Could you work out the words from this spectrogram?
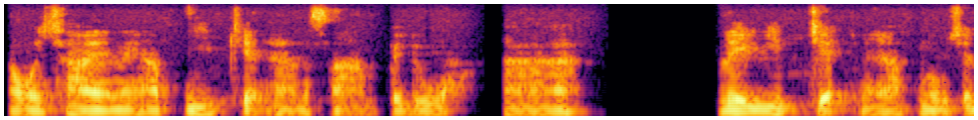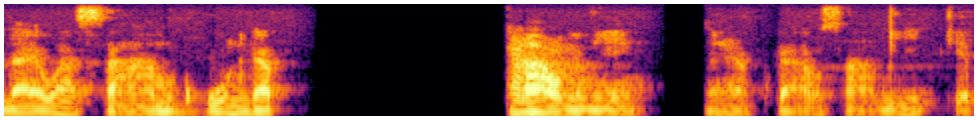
เอาไว้ใช้นะครับยี่สิบเจ็ดหารสามไปดูหา เลขยี่สิบเจ็ดนะครับ หนูจะได้ว่าสามคูณกับเก้านั่นเองนะครับเก้าสามยี่สิบเจ็ด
